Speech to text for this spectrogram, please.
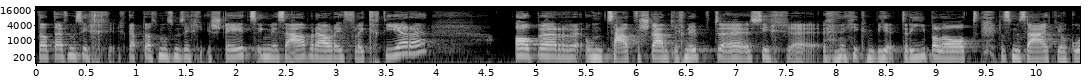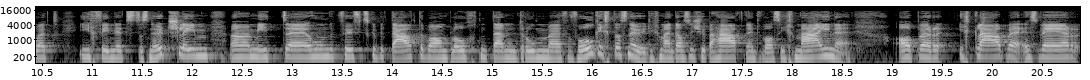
Da darf man sich, ich glaube, das muss man sich stets irgendwie selber auch reflektieren. Aber, und selbstverständlich nicht äh, sich äh, irgendwie treiben lässt, dass man sagt, ja gut, ich finde jetzt das nicht schlimm, wenn man mit äh, 150 über die Autobahn blocht und dann darum äh, verfolge ich das nicht. Ich meine, das ist überhaupt nicht, was ich meine. Aber ich glaube, es wäre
